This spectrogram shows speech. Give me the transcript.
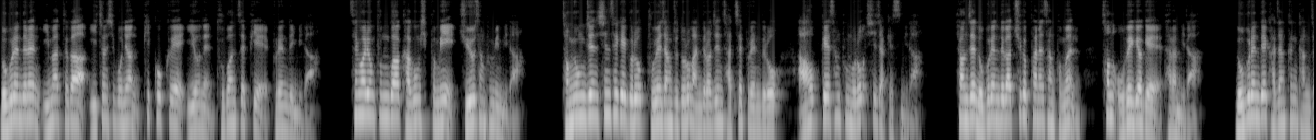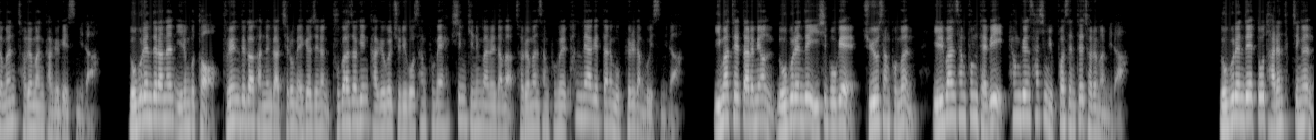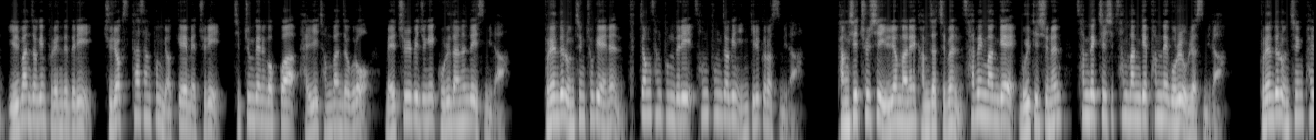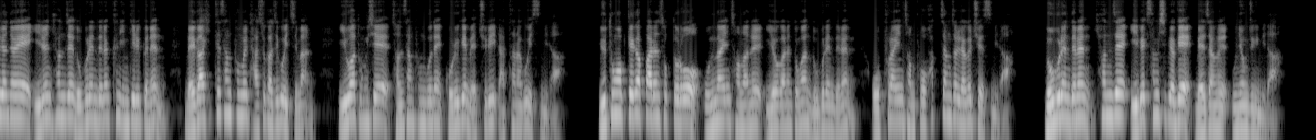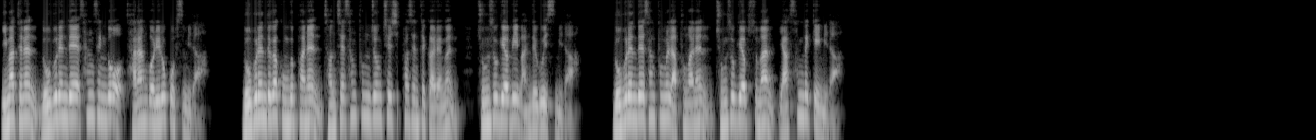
노브랜드는 이마트가 2015년 피코크에 이어 낸 두 번째 PB 브랜드입니다. 생활용품과 가공식품이 주요 상품입니다. 정용진 신세계그룹 부회장 주도로 만들어진 자체 브랜드로 9개 상품으로 시작했습니다. 현재 노브랜드가 취급하는 상품은 1,500여 개에 달합니다. 노브랜드의 가장 큰 강점은 저렴한 가격에 있습니다. 노브랜드라는 이름부터 브랜드가 갖는 가치로 매겨지는 부가적인 가격을 줄이고 상품의 핵심 기능만을 담아 저렴한 상품을 판매하겠다는 목표를 담고 있습니다. 이마트에 따르면 노브랜드의 25개 주요 상품은 일반 상품 대비 평균 46% 저렴합니다. 노브랜드의 또 다른 특징은 일반적인 브랜드들이 주력 스타 상품 몇 개에 매출이 집중되는 것과 달리 전반적으로 매출 비중이 고르다는 데 있습니다. 브랜드 론칭 초기에는 특정 상품들이 선풍적인 인기를 끌었습니다. 당시 출시 1년 만에 감자칩은 400만 개, 물티슈는 373만 개 판매고를 올렸습니다. 브랜드 론칭 8년여에 이른 현재 노브랜드는 큰 인기를 끄는 메가 히트 상품을 다수 가지고 있지만 이와 동시에 전 상품군에 고르게 매출이 나타나고 있습니다. 유통업계가 빠른 속도로 온라인 전환을 이어가는 동안 노브랜드는 오프라인 점포 확장 전략을 취했습니다. 노브랜드는 현재 230여 개 매장을 운영 중입니다. 이마트는 노브랜드의 상생도 자랑거리로 꼽습니다. 노브랜드가 공급하는 전체 상품 중 70%가량은 중소기업이 만들고 있습니다. 노브랜드의 상품을 납품하는 중소기업 수만 약 300개입니다.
